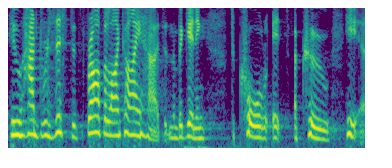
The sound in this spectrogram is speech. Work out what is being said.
who had resisted, rather like I had in the beginning, to call it a coup. He, uh,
